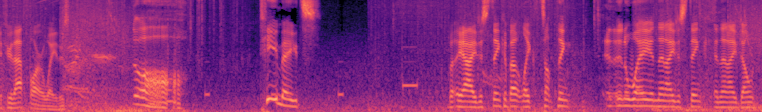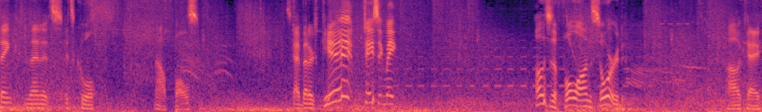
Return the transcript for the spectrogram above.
If you're that far away, there's... Oh! Teammates! But yeah, I just think about, like, something in, a way, and then I just think, and then I don't think, and then it's, it's cool. Oh, balls. This guy better get chasing me! Oh, this is a full-on sword. Okay,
